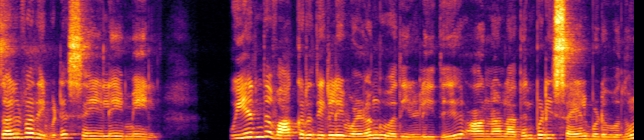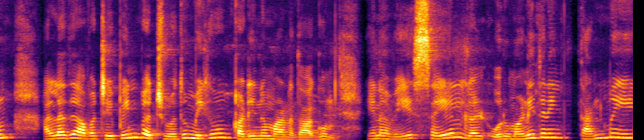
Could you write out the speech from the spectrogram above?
சொல்வதை விட செயலே மேல் உயர்ந்த வாக்குறுதிகளை வழங்குவது எளிது ஆனால் அதன்படி செயல்படுவதும் அல்லது அவற்றை பின்பற்றுவதும் மிகவும் கடினமானதாகும். எனவே செயல்கள் ஒரு மனிதனின் தன்மையை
